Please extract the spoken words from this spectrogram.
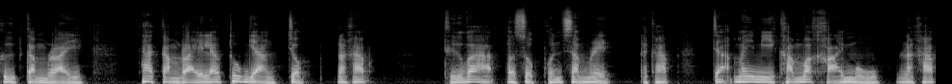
คือกำไร ถ้ากำไรแล้วทุกอย่างจบนะครับ ถือว่าประสบผลสำเร็จนะครับ จะไม่มีคำว่าขายหมูนะครับ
